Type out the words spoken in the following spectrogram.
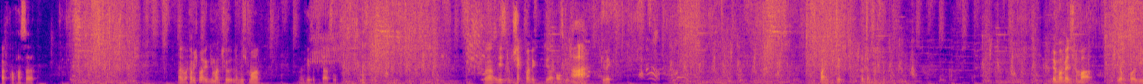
was verpasse. Warte mal, kann mich mal irgendjemand töten, damit ich mal. Okay, so dazu. Oder am nächsten Checkpoint wieder rausgehen. Ah, geh weg. Meine Güte. Irgendwann werde ich noch mal ja voll die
